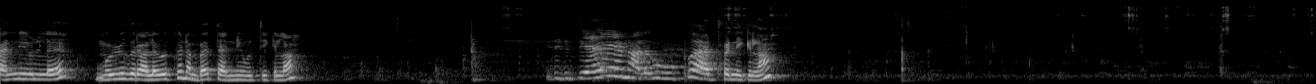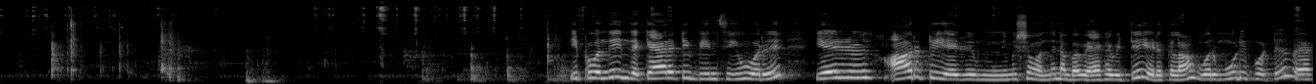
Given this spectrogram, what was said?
தண்ணி உள்ள முழுகிற அளவுக்கு நம்ம தண்ணி ஊற்றிக்கலாம் தேவையான அளவு உப்பு ஆட் பண்ணிக்கலாம். இப்போ வந்து இந்த கேரட்டையும் பீன்ஸையும் ஒரு ஏழு ஆறு டு ஏழு நிமிஷம் வந்து நம்ம வேக விட்டு எடுக்கலாம். ஒரு மூடி போட்டு வேக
